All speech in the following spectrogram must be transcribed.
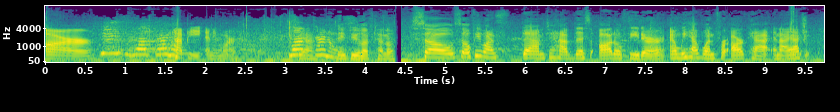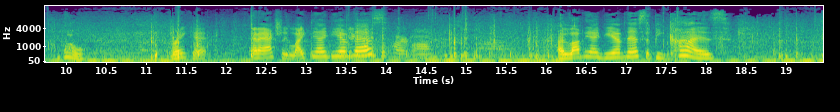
our Kids love tunnels. puppy anymore. Love yeah, tunnels. they do love tunnels. So Sophie wants them to have this auto feeder and we have one for our cat and I actually, whoa, break it. And I actually like the idea of this. Heart, mom. I love the idea of this because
